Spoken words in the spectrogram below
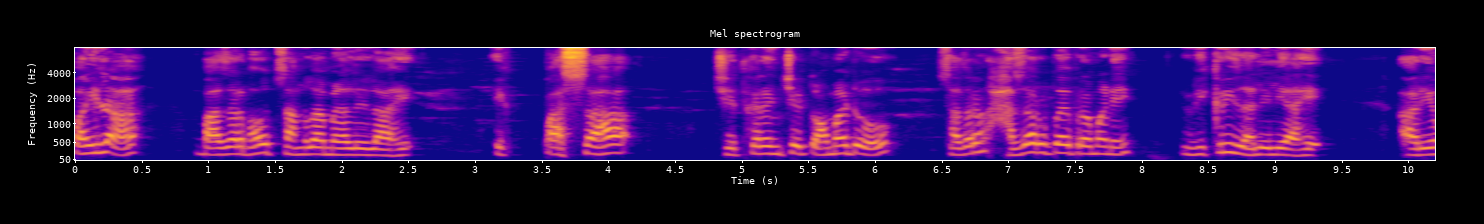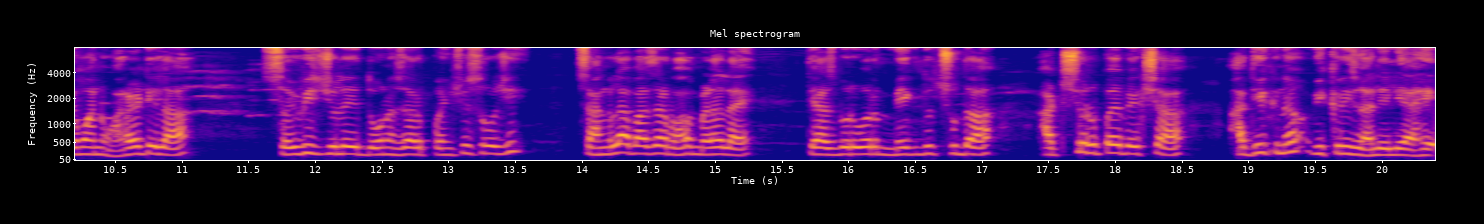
पहिला बाजारभाव चांगला मिळालेला आहे. एक पाच सहा शेतकऱ्यांचे टॉमॅटो साधारण हजार रुपयाप्रमाणे विक्री झालेली आहे. आर्यमान व्हरायटीला सव्वीस जुलै दोन हजार पंचवीस रोजी चांगला बाजारभाव मिळाला आहे त्याचबरोबर मेघदूतसुद्धा आठशे रुपयापेक्षा अधिक न विक्री झालेली आहे.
